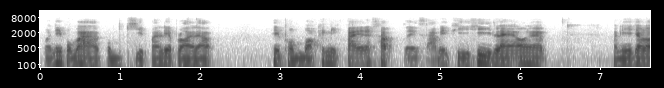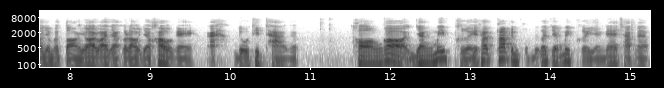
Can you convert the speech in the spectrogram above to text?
เหมือนที่ผมว่าผมขีดมาเรียบร้อยแล้วที่ผมบอกเทคนิคไปนะครับ ในสาม EP ที่แล้วนะครับ วันนี้จะเราจะมาต่อยอดว่าจะเราจะเข้าไงอะดูทิศทางครับทองก็ยังไม่เผยถ้าถ้าเป็นผมก็ยังไม่เผยอย่างแน่ชัดนะครับ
